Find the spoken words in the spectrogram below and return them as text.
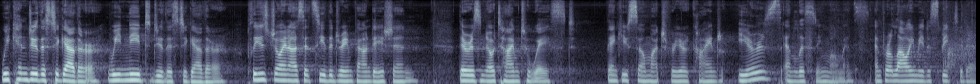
We can do this together. We need to do this together. Please join us at Seed the Dream Foundation. There is no time to waste. Thank you so much for your kind ears and listening moments, and for allowing me to speak today.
